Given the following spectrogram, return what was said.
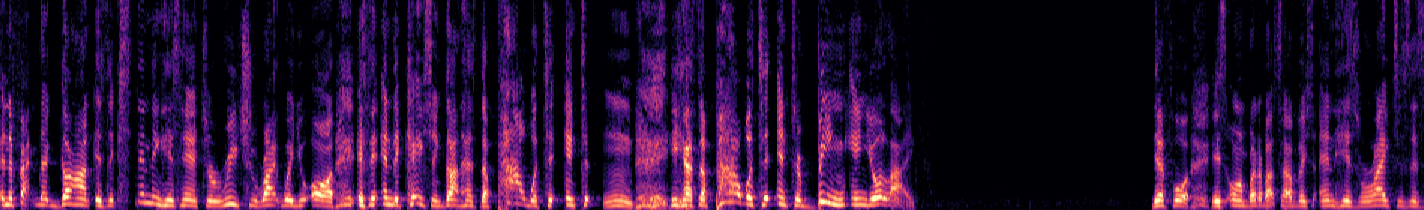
And the fact that God is extending his hand to reach you right where you are is an indication God has the power to enter. Mm, he has the power to intervene in your life. Therefore, his arm brought about salvation and his righteousness.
